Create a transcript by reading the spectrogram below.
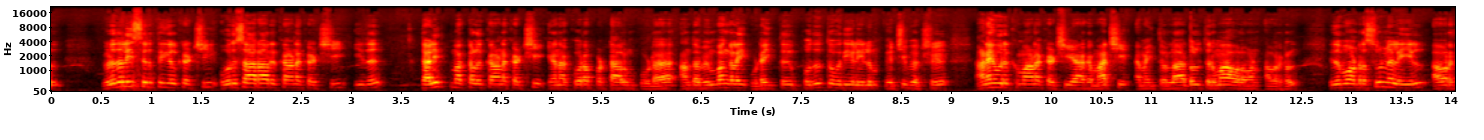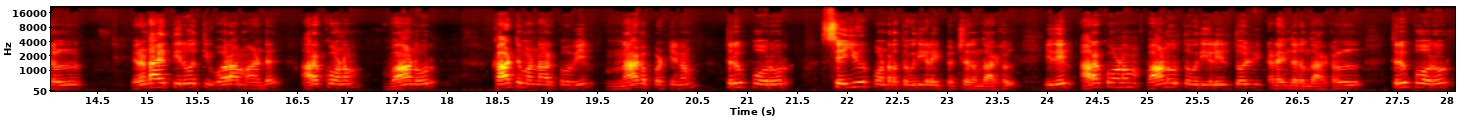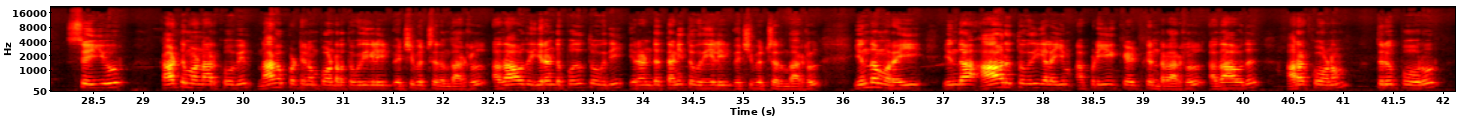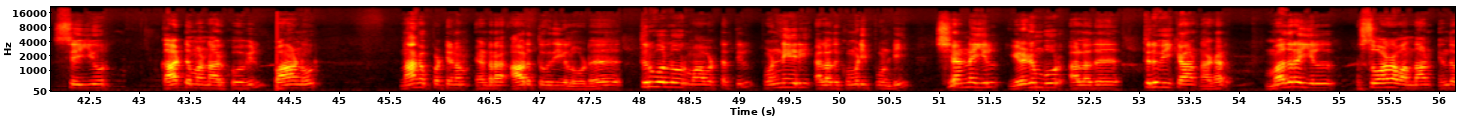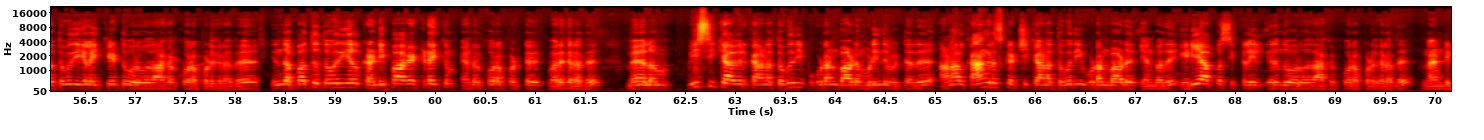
விடுதலை சிறுத்தைகள் கட்சி ஒரு சாராருக்கான கட்சி இது தலித் மக்களுக்கான கட்சி என கூறப்பட்டாலும் கூட அந்த பிம்பங்களை உடைத்து பொது தொகுதிகளிலும் வெற்றி பெற்று அனைவருக்குமான கட்சியாக மாற்றி அமைத்துள்ளார். திருமாவளவன் அவர்கள். இதுபோன்ற சூழ்நிலையில் அவர்கள் இரண்டாயிரத்தி இருபத்தி ஓராம் ஆண்டு அரக்கோணம் வானூர் காட்டுமன்னார் கோவில் நாகப்பட்டினம் திருப்போரூர் செய்யூர் போன்ற தொகுதிகளை பெற்றிருந்தார்கள். இதில் அரக்கோணம் வானூர் தொகுதிகளில் தோல்வி அடைந்திருந்தார்கள். திருப்போரூர் செய்யூர் காட்டுமன்னார் கோவில் நாகப்பட்டினம் போன்ற தொகுதிகளில் வெற்றி பெற்றிருந்தார்கள். அதாவது இரண்டு பொது தொகுதி இரண்டு தனி தொகுதிகளில் வெற்றி பெற்றிருந்தார்கள். இந்த முறை இந்த ஆறு தொகுதிகளையும் அப்படியே கேட்கின்றார்கள். அதாவது அரக்கோணம் திருப்போரூர் செய்யூர் காட்டுமன்னார் கோவில் பானூர் நாகப்பட்டினம் என்ற ஆறு தொகுதிகளோடு திருவள்ளூர் மாவட்டத்தில் பொன்னேரி அல்லது கும்மிடிப்பூண்டி சென்னையில் எழும்பூர் அல்லது திருவிகா நகர் மதுரையில் சோழவந்தான் இந்த தொகுதிகளை கேட்டு வருவதாக கூறப்படுகிறது. இந்த பத்து தொகுதிகள் கண்டிப்பாக கிடைக்கும் என்று கூறப்பட்டு வருகிறது. மேலும் விசிகாவிற்கான தொகுதி உடன்பாடு முடிந்துவிட்டது. ஆனால் காங்கிரஸ் கட்சிக்கான தொகுதி உடன்பாடு என்பது இடியாப்ப சிக்கலில் இருந்து வருவதாக கூறப்படுகிறது. நன்றி.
